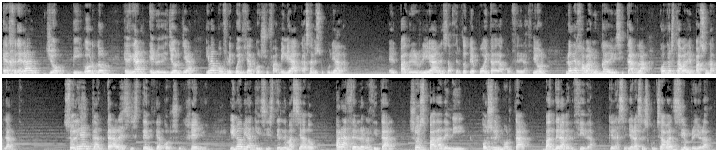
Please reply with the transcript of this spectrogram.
El general John B. Gordon, el gran héroe de Georgia, iba con frecuencia con su familia a casa de su cuñada. El padre Ryan, el sacerdote poeta de la Confederación, no dejaba nunca de visitarla cuando estaba de paso en Atlanta. Solía encantar a la existencia con su ingenio, y no había que insistir demasiado para hacerle recitar su espada de Lee o su inmortal bandera vencida, que las señoras escuchaban siempre llorando.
